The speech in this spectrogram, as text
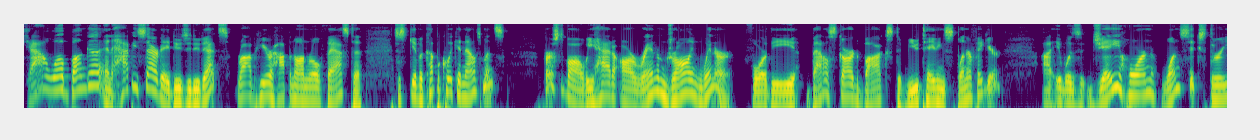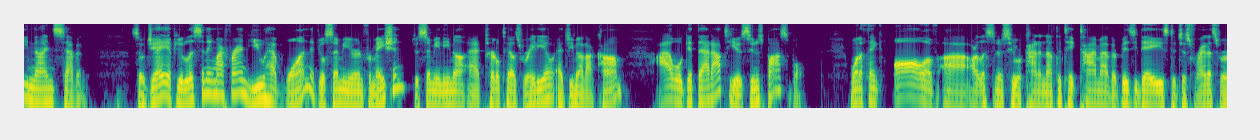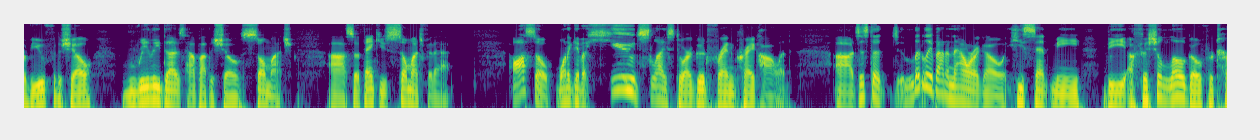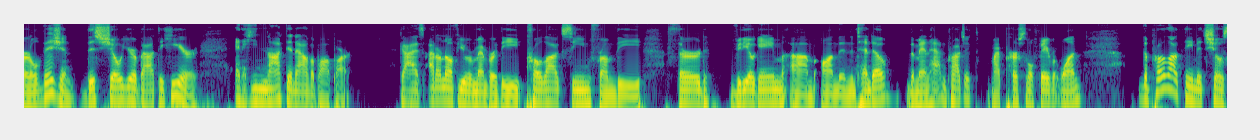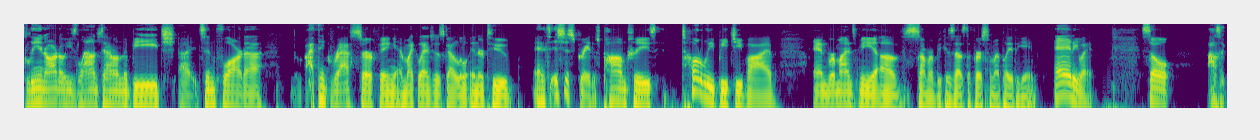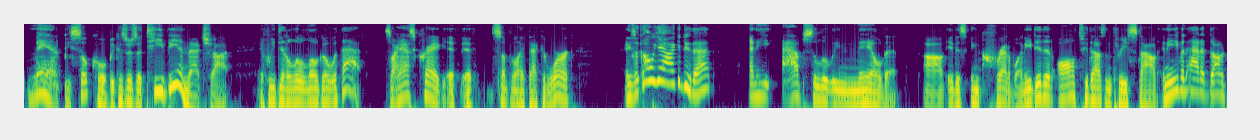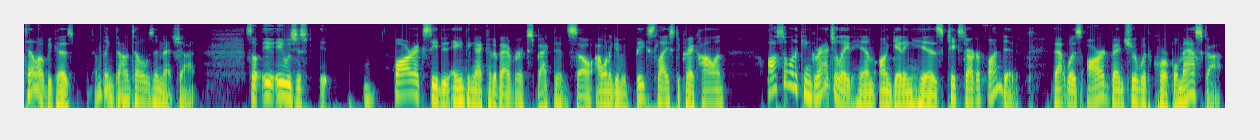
Cowabunga and happy Saturday, dudes and dudettes. Rob here, hopping on real fast to just give a couple quick announcements. First of all, we had our random drawing winner for the Battle Scarred Boxed Mutating Splinter figure. Uh, it was Jay Horn 16397. So, Jay, if you're listening, my friend, you have won. If you'll send me your information, just send me an email at turtletailsradio at gmail.com. I will get that out to you as soon as possible. Want to thank all of uh, our listeners who are kind enough to take time out of their busy days to just write us a review for the show. Really does help out the show so much. Uh, so thank you so much for that. Also, want to give a huge slice to our good friend Craig Holland. Uh, just a, literally about an hour ago, he sent me the official logo for Turtle Vision, this show you're about to hear, and he knocked it out of the ballpark. Guys, I don't know if you remember the prologue scene from the third video game um, on the Nintendo, the Manhattan Project, my personal favorite one. The prologue theme, it shows Leonardo, he's lounged down on the beach. Uh, it's in Florida. I think raft surfing, and Michelangelo's got a little inner tube. And it's, it's just great. There's palm trees, totally beachy vibe, and reminds me of summer because that's the first time I played the game. Anyway, so I was like, man, it'd be so cool because there's a TV in that shot if we did a little logo with that. So I asked Craig if, if something like that could work. And he's like, oh, yeah, I could do that. And he absolutely nailed it. Uh, it is incredible. And he did it all 2003 styled. And he even added Donatello because I don't think Donatello was in that shot. So it, it was just it far exceeded anything I could have ever expected. So I want to give a big slice to Craig Holland. Also, want to congratulate him on getting his Kickstarter funded. That was our adventure with Corporal Mascot.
